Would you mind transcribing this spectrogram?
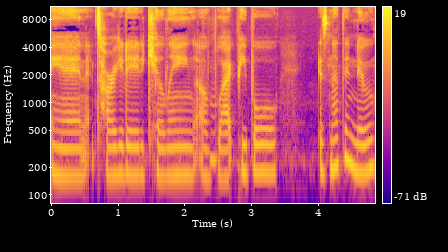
and targeted killing of black people is nothing new.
